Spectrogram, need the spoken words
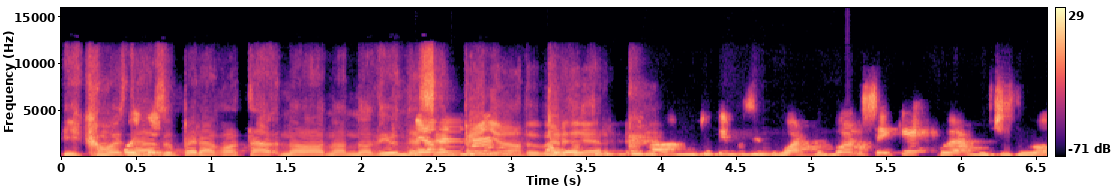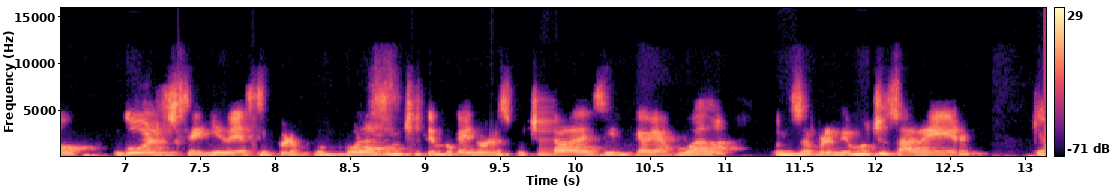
y cómo estaba súper agotado. No, no, no dio un Pero desempeño, además, yo llevaba mucho tiempo sin jugar fútbol. Sé que juega muchísimo golf seguido y así, pero fútbol hace mucho tiempo que no le escuchaba decir que había jugado. Me sorprendió mucho saber que,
